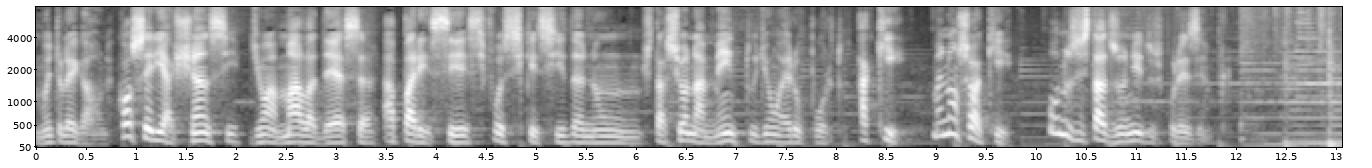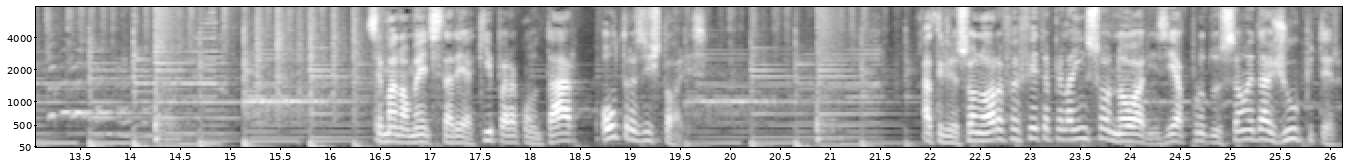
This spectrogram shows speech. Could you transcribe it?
É muito legal, né? Qual seria a chance de uma mala dessa aparecer se fosse esquecida num estacionamento de um aeroporto? Aqui, mas não só aqui, ou nos Estados Unidos, por exemplo. Semanalmente estarei aqui para contar outras histórias. A trilha sonora foi feita pela Insonores e a produção é da Júpiter,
